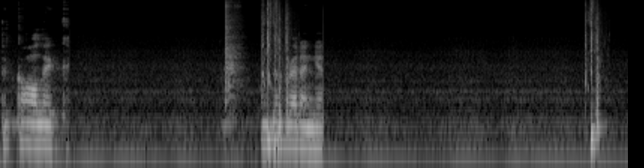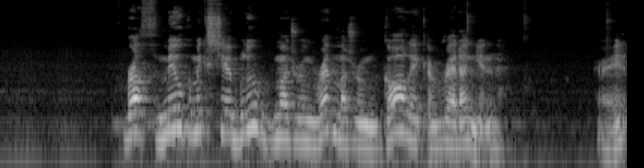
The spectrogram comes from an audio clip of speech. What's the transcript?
the garlic and the red onion. Broth, milk mixture, blue mushroom, red mushroom, garlic, and red onion. Alright.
